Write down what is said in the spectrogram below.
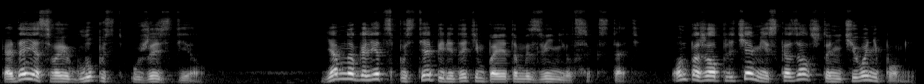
когда я свою глупость уже сделал. Я много лет спустя перед этим поэтом извинился, кстати. Он пожал плечами и сказал, что ничего не помнит.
